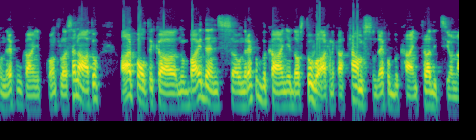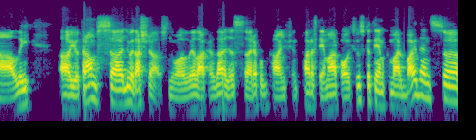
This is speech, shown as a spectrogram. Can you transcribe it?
un republikāņi kontrolē senātu, ārpolitikā nu, Baidens un republikāņi ir daudz tuvāk nekā Trumps un republikāņi tradicionāli. Uh, jo Trumps uh, ļoti atšķirās no lielākās daļas republikāņu parastiem ārpolitikas uzskatiem, kamēr Baidens uh,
